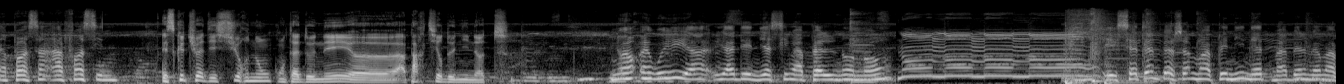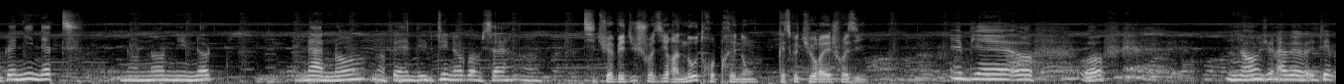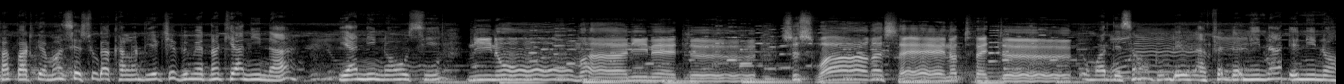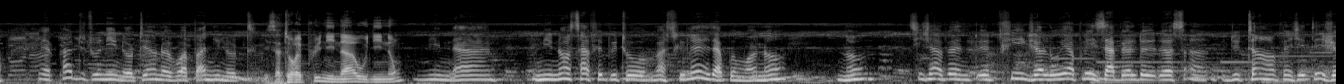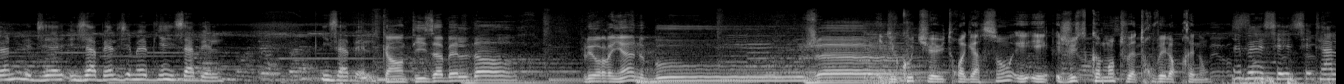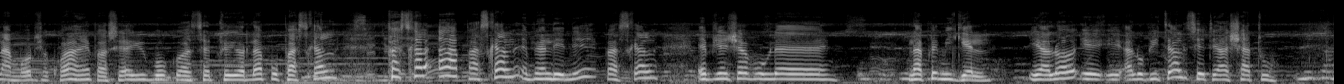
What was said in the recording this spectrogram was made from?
en pensant à Francine. Est-ce que tu as des surnoms qu'on t'a donnés euh, à partir de Ninote Non, euh, oui, il y y a des nièces qui m'appellent Nono. Non, non, non, non. Et certaines personnes appelé Ninette, ma belle-mère m'appelait Ninette. Nono, Ninotte, Nano, enfin des petits noms comme ça. hein. Si tu avais dû choisir un autre prénom, qu'est-ce que tu aurais choisi? Eh bien, oh, oh, non, je n'avais pas particulièrement. C'est sur le calendrier que j'ai vu maintenant qu'il y a Nina. Il y a Ninon aussi. Ninon, ma Ninette, ce soir c'est notre fête. Au mois de décembre, la fête de Nina et Ninon. Mais pas du tout Ninote, on ne voit pas Ninote. Et ça t'aurait plu Nina ou Ninon Nina, Ninon, ça fait plutôt masculin, d'après moi, non? Non? Si j'avais une, une fille que j'allais appeler Isabelle de- de- du temps, enfin j'étais jeune, je disais Isabelle, j'aimais bien Isabelle. Isabelle. Quand Isabelle dort, plus rien ne bouge. Et du coup, tu as eu trois garçons. Et, et juste comment tu as trouvé leur prénom Eh bien, c'est- c'était à la mode, je crois, hein, parce qu'il y a eu beaucoup à cette période-là pour Pascal. Pascal, ah, Pascal, eh bien, l'aîné, Pascal, eh bien, je voulais l'appeler Miguel. Et alors, et, à l'hôpital, c'était à Château.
